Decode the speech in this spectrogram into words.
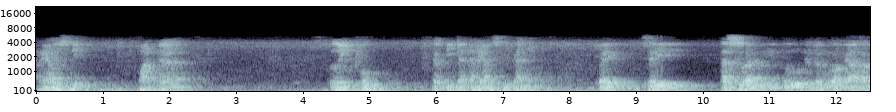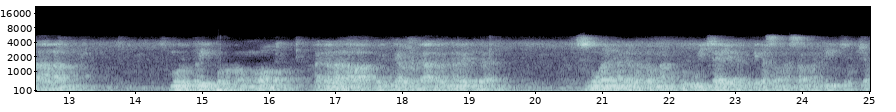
realistik pada lingkup ketidakrealistikannya. Baik, jadi Aswan itu didengkok teater alam. Murtri Purnomo adalah awak bengkel teater Narendra. Semuanya adalah teman Putu Wijaya ketika sama-sama di Jogja.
